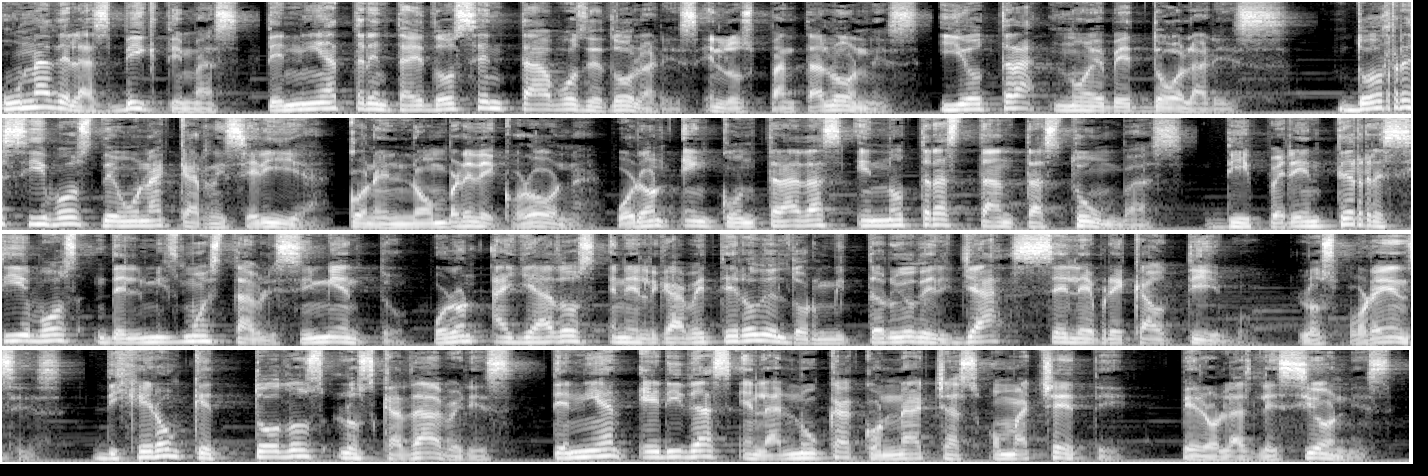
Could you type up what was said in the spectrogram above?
Una de las víctimas tenía 32 centavos de dólares en los pantalones y otra 9 dólares. Dos recibos de una carnicería con el nombre de Corona fueron encontradas en otras tantas tumbas. Diferentes recibos del mismo establecimiento fueron hallados en el gavetero del dormitorio del ya célebre cautivo. Los forenses dijeron que todos los cadáveres tenían heridas en la nuca con hachas o machete, pero las lesiones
